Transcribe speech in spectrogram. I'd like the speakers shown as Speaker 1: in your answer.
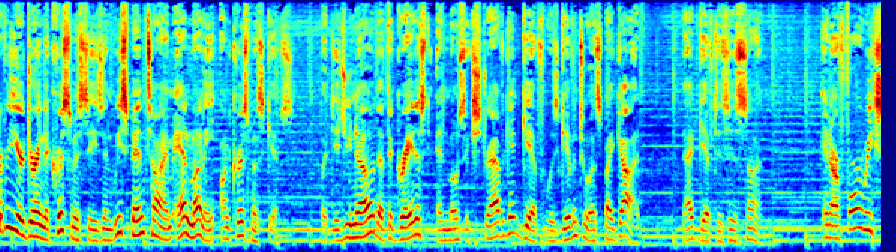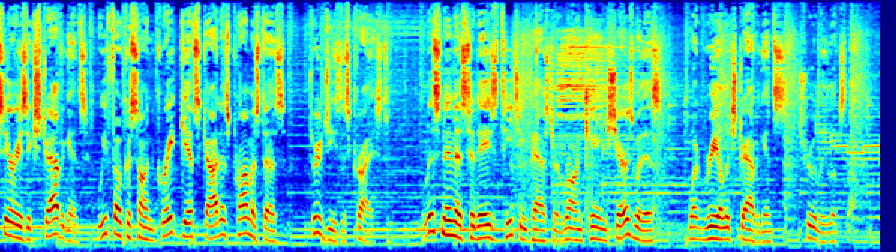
Speaker 1: Every year during the Christmas season, we spend time and money on Christmas gifts. But did you know that the greatest and most extravagant gift was given to us by God? That gift is His Son. In our four week series, Extravagance, we focus on great gifts God has promised us through Jesus Christ. Listen in as today's teaching pastor, Ron King, shares with us what real extravagance truly looks like.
